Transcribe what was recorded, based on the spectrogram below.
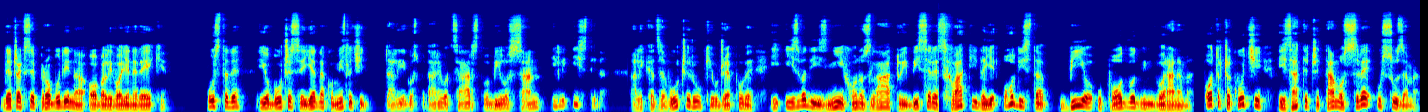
Dečak se probudi na obali voljene reke. Ustade i obuče se jednako misleći da li je gospodarevo carstvo bilo san ili istina ali kad zavuče ruke u džepove i izvadi iz njih ono zlato i bisere, shvati da je odista bio u podvodnim dvoranama. Otrča kući i zateče tamo sve u suzama.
